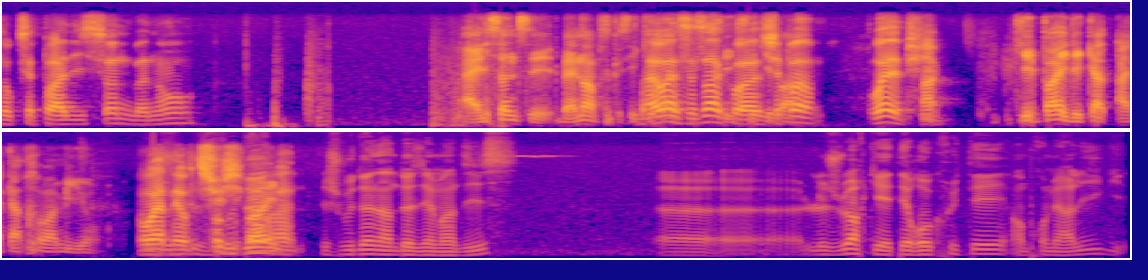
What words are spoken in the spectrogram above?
Donc, c'est pas Allison, bah non. Alisson, c'est. Ben non, parce que c'est. Kepa. ouais, c'est ça, quoi, je sais pas. Ouais, puis. Ah. Kepa, il est quatre- à 80 millions. Ouais, mais au-dessus, je je vous donne un deuxième indice. Euh, le joueur qui a été recruté en première ligue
